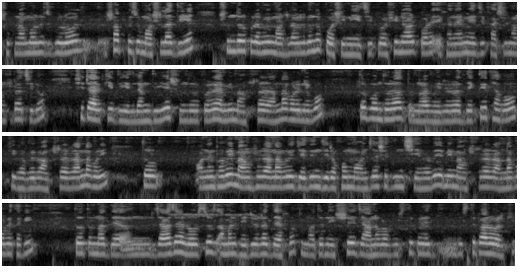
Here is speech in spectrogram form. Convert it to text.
শুকনো মরিচ গুঁড়ো সব কিছু মশলা দিয়ে সুন্দর করে আমি মশলাগুলো কিন্তু কষিয়ে নিয়েছি। কষিয়ে নেওয়ার পরে এখানে আমি এই যে খাসির মাংসটা ছিল, সেটা আর কি দিয়ে দিলাম, দিয়ে সুন্দর করে আমি মাংসটা রান্না করে নেব। তো বন্ধুরা, তোমরা ভিডিওটা দেখতেই থাকো কীভাবে মাংসটা রান্না করি। তো অনেকভাবেই মাংস রান্না করি, যেদিন যেরকম মন যায় সেদিন সেভাবেই আমি মাংসটা রান্না করে থাকি। তো তোমরা যারা যারা রোজ রোজ আমার ভিডিওটা দেখো, তোমরা তো নিশ্চয়ই জানো বা বুঝতে পেরে, বুঝতে পারো আর কি।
